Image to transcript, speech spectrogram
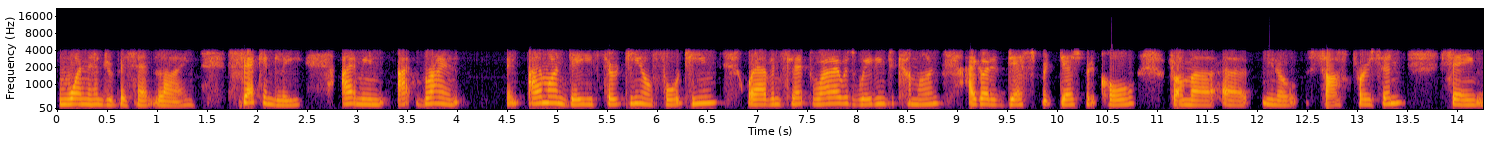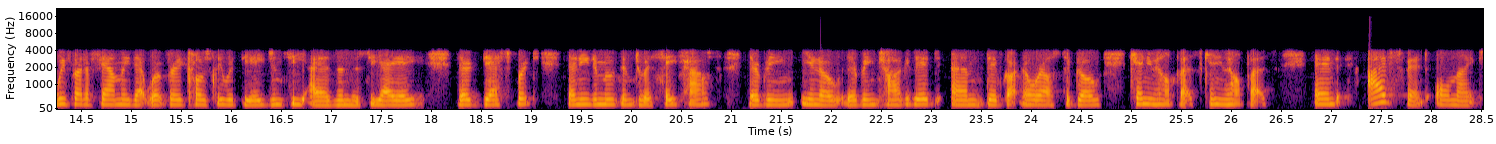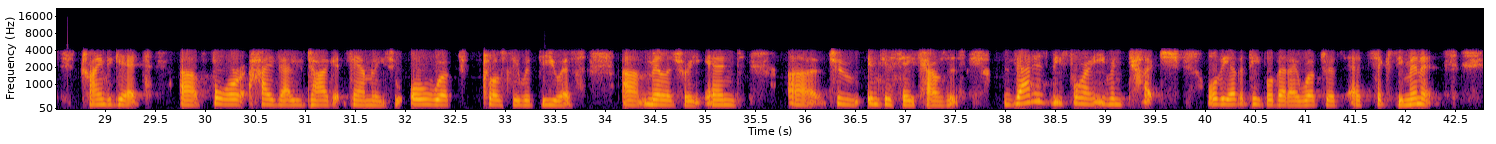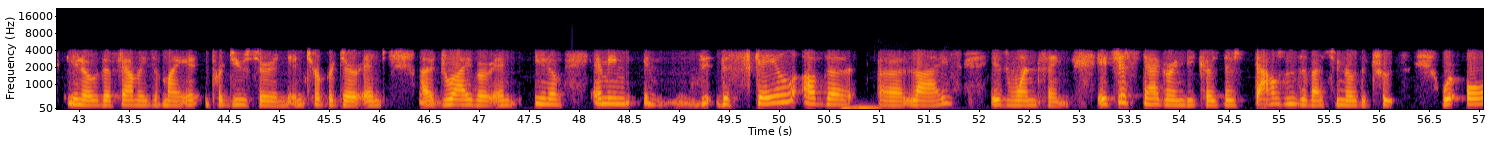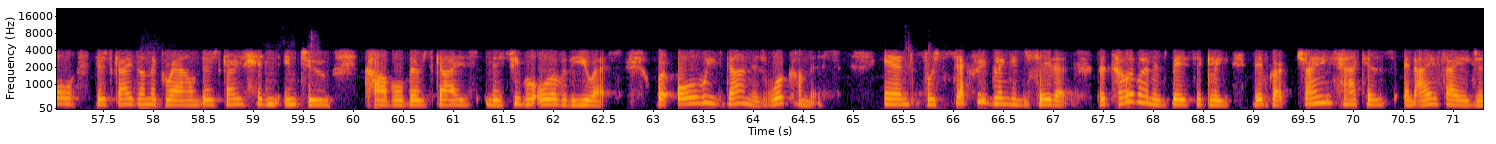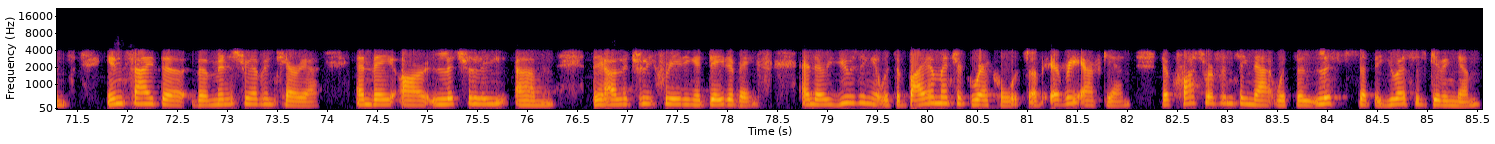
100% lying. Secondly, I mean, I, Brian, I'm on day 13 or 14 where I haven't slept. While I was waiting to come on, I got a desperate, desperate call from a, a you know soft person saying we've got a family that work very closely with the agency, as in the CIA. They're desperate. They need to move them to a safe house. They're being, you know, they're being targeted. Um, they've got nowhere else to go. Can you help us? Can you help us? And I've spent all night trying to get uh, four high value target families who all worked closely with the U.S. Uh, military and uh, to into safe houses. That is before I even touch all the other people that I worked with at 60 Minutes. You know, the families of my producer and interpreter and uh, driver, and you know, I mean, the, the scale of the uh, lies is one thing. It's just staggering because there's thousands of us who know the truth. We're all there's guys on the ground, there's guys heading into Kabul, there's guys, there's people all over the U.S. But all we've done is work on this. And for Secretary Blinken to say that the Taliban is basically they've got Chinese hackers and ISI agents inside the, the Ministry of Interior, and they are literally um, they are literally creating a database, and they're using it with the biometric records of every Afghan. They're cross-referencing that with the lists that the U.S. is giving them,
